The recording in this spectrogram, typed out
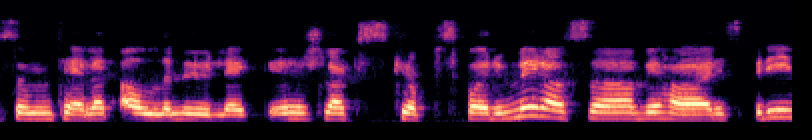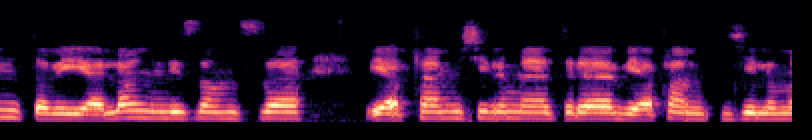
som teller alle mulige slags kroppsformer. Altså, vi har sprint, og vi har langdistanse, vi har 5 km, vi har 15 km.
